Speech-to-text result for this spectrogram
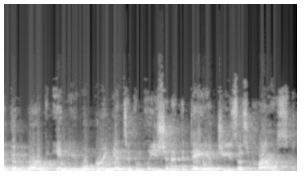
a good work in you will bring it to completion at the day of Jesus Christ.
